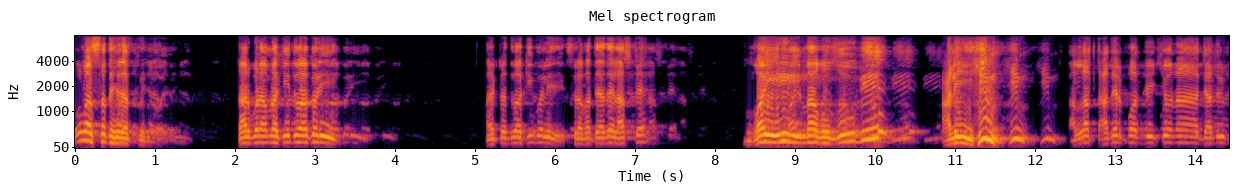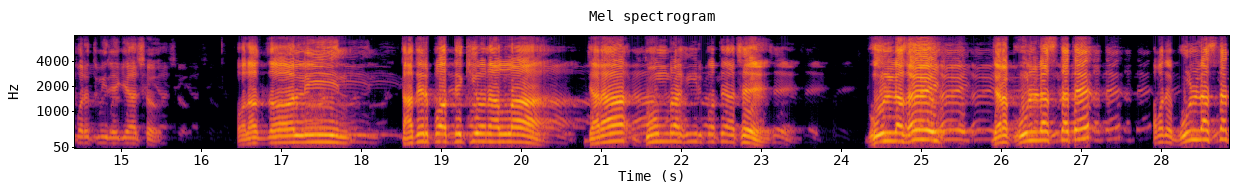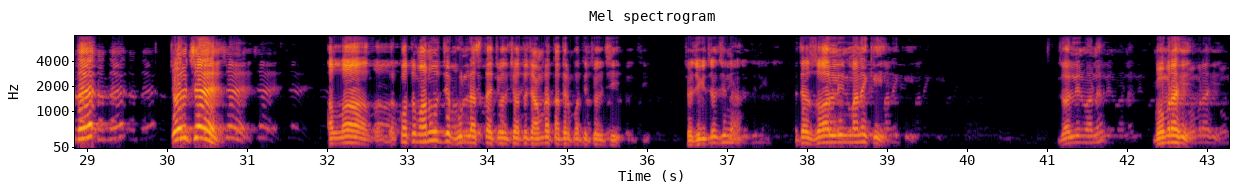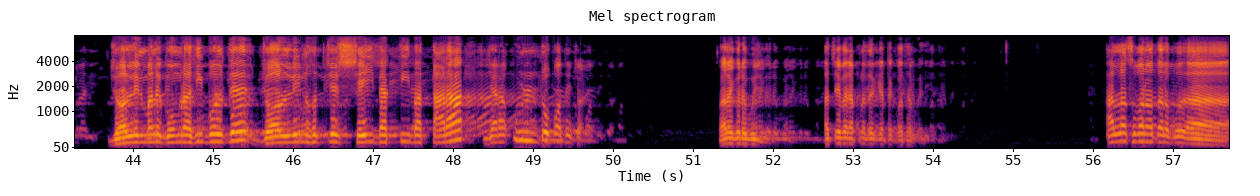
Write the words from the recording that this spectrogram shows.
কোন রাস্তাতে হেদায়েত খুঁজে পাওয়া যাবে তারপরে আমরা কি দোয়া করি? আরেকটা দোয়া কি বলি? সূরা ফাতিহাতে, লাস্টে? গায়রিল মাগযুবি আলাইহিম। আল্লাহ তাদের পথ দেখিও না, যাদের উপরে তুমি রেগে আছো। ওয়ালাদ্দালিন তাদের পথ দেখিও না আল্লাহ, যারা গোমরাহির পথে আছে। ভুল যারা ভুল রাস্তাতে, আমাদের ভুল রাস্তাতে চলছে। আল্লাহ কত মানুষ যে ভুল রাস্তায় চলছে, অথচ আমরা তাদের পথে চলছি। চলছি কি, চলছি না? এটা জলিন মানে কি? জলিন মানে? গোমরাহি। জল্লিন মানে গোমরাহি বলতে জল্লিন হচ্ছে সেই ব্যক্তি বা তারা যারা উল্টো পথে চলে। ভালো করে বুঝবে। আচ্ছা এবার আপনাদেরকে একটা কথা বলি। আল্লাহ আহ,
